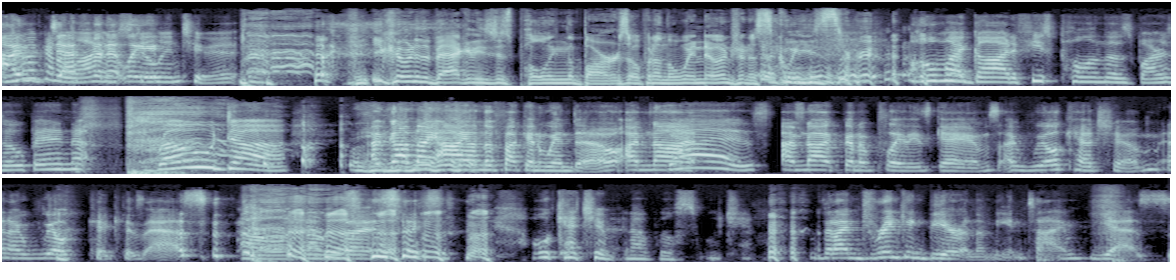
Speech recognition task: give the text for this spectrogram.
I'm not gonna lie, I'm definitely still into it. you come into the back, and he's just pulling the bars open on the window and trying to squeeze through. oh my god, if he's pulling those bars open, Rhoda. I've got my eye on the fucking window. I'm not yes. I'm not gonna play these games. I will catch him and I will kick his ass. Oh, that we'll catch him and I will smooch him. but I'm drinking beer in the meantime. Yes.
